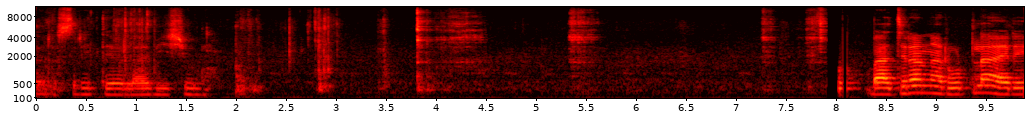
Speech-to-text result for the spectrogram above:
સરસ રીતે હલાવીશું બાજરાના રોટલા અરે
